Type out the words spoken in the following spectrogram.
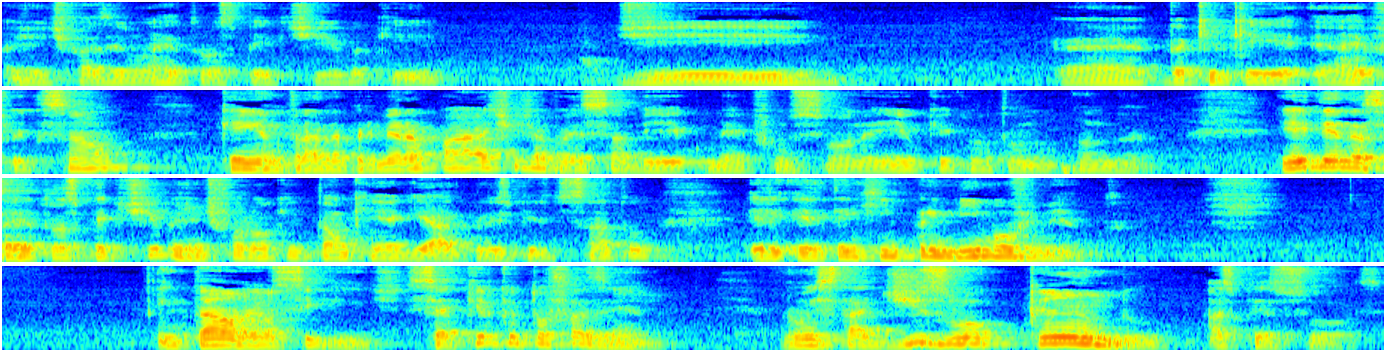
a gente fazendo uma retrospectiva aqui de é, daquilo que é a reflexão. Quem entrar na primeira parte já vai saber como é que funciona e o que, que nós estamos andando. E aí, dentro dessa retrospectiva, a gente falou que então quem é guiado pelo Espírito Santo, ele, ele tem que imprimir movimento. Então é o seguinte: se aquilo que eu estou fazendo não está deslocando as pessoas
